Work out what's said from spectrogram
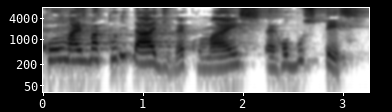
com mais maturidade, né, com mais é, robustez.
